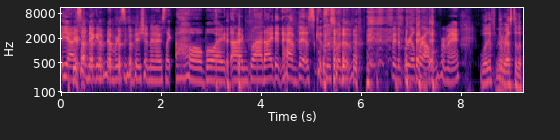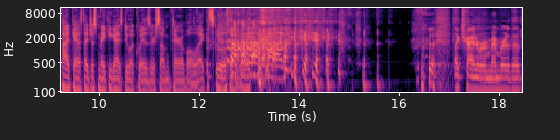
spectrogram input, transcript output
Yeah, I saw negative numbers in division, and I was like, oh boy, I'm glad I didn't have this because this would have been a real problem for me. What if the rest of the podcast I just make you guys do a quiz or some terrible like school thing? Like, Oh god. like trying to remember the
